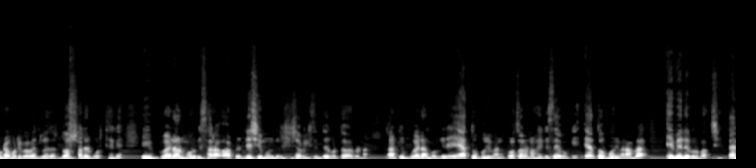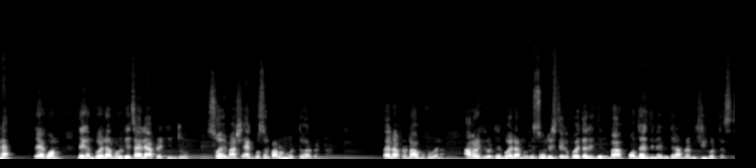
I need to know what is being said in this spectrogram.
মোটামুটিভাবে দু হাজার দশ সালের পর থেকে এই ব্রয়লার মুরগি ছাড়া আপনি দেশি মুরগির হিসাবে চিন্তা করতে পারবেন না। কারণ কি ব্রয়লার মুরগির এত পরিমাণ প্রচারণা হয়ে গেছে এবং কি এত পরিমাণ আমরা অ্যাভেলেবল পাচ্ছি, তাই না? তো এখন দেখেন ব্রয়লার মুরগি চাইলে আপনি কিন্তু ছয় মাস, এক বছর পালন করতে পারবেন না। তাহলে আপনার লাভ হবে না। আমরা কি করতে ব্রয়লার মুরগি চল্লিশ থেকে পঁয়তাল্লিশ দিন বা পঞ্চাশ দিনের ভিতরে আমরা বিক্রি করতেছি।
